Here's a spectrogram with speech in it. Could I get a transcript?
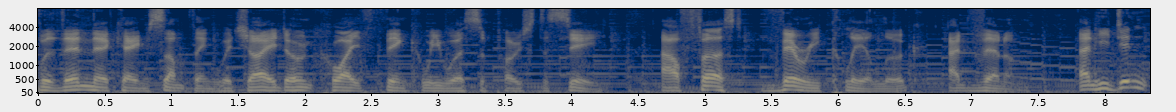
But then there came something which I don't quite think we were supposed to see. Our first very clear look at Venom. And he didn't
